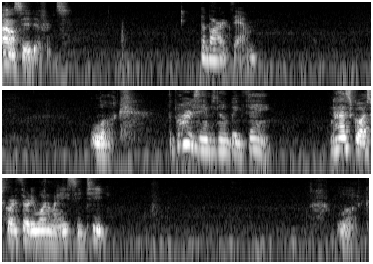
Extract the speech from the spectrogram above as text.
I don't see a difference. The bar exam. Look, the bar exam is no big thing. In high school, I scored a 31 on my ACT. Look,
